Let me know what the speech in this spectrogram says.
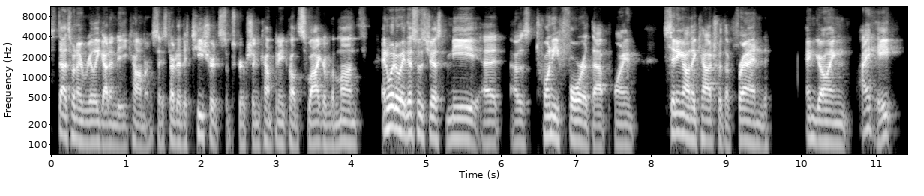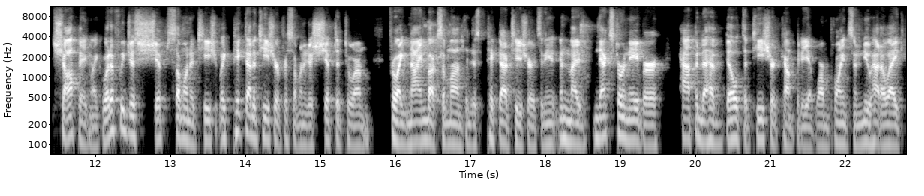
So that's when I really got into e-commerce. I started a t-shirt subscription company called Swag of the Month. And by the way, this was just me at I was 24 at that point, sitting on the couch with a friend and going, I hate shopping. Like, what if we just shipped someone a t-shirt, like picked out a t-shirt for someone and just shipped it to them for like nine bucks a month and just picked out t-shirts. And, he, and my next door neighbor happened to have built a t-shirt company at one point, so knew how to like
